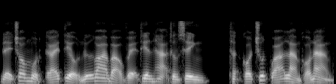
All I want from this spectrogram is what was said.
để cho một cái tiểu nữ hoa bảo vệ thiên hạ thương sinh, thật có chút quá làm khó nàng.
